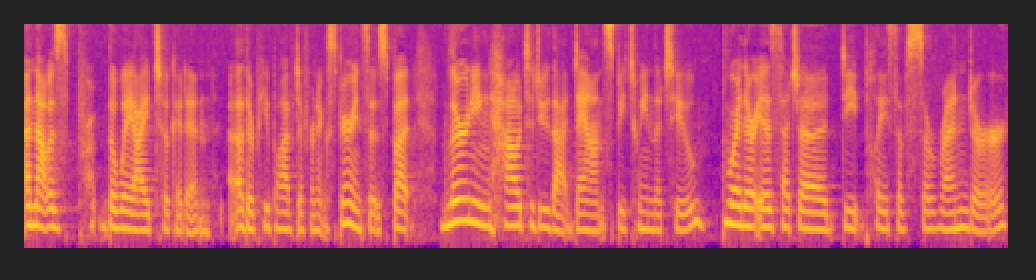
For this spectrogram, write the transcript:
And that was pr- the way I took it in. Other people have different experiences, but learning how to do that dance between the two, where there is such a deep place of surrender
